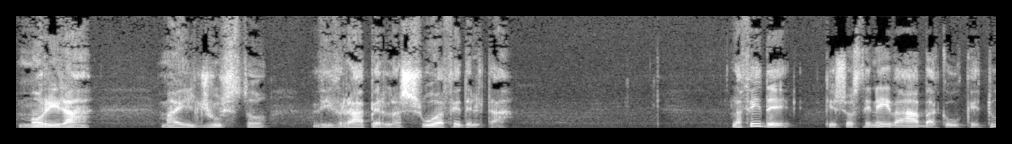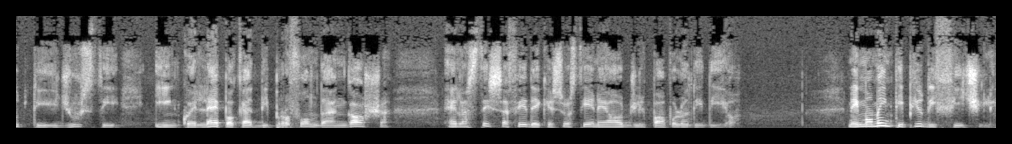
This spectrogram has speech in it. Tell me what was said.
morirà, ma il giusto vivrà per la sua fedeltà. La fede che sosteneva Abacuc e tutti i giusti in quell'epoca di profonda angoscia è la stessa fede che sostiene oggi il popolo di Dio. Nei momenti più difficili,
